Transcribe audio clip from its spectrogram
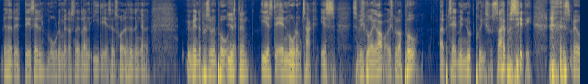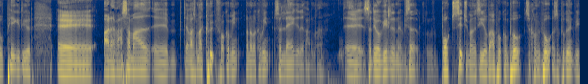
hvad hedder det, DSL-modem, eller sådan et eller andet, IDSL, tror jeg det hed dengang. Vi ventede på simpelthen på, at ISDN. ISDN-modem, tak, yes. Så vi skulle ringe op, og vi skulle logge på, og jeg betalte minutpris hos Cyber City, så det var jo pikke dyrt. Øh, og der var så meget, øh, der var så meget kø for at komme ind, og når man kom ind, så laggede det ret meget. Øh, så det var virkelig, at vi sad brugte sindssygt mange timer bare på at komme på, så kom vi på, og så begyndte vi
